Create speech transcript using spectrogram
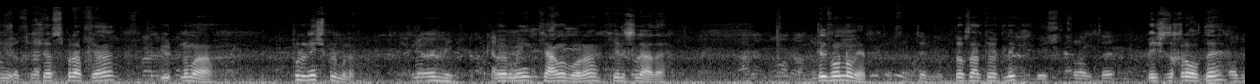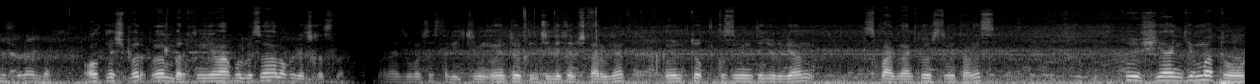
Xo'sh, yil 22 mi bu? Shu spravka. Yu- Nima? Puli nechi pul buni? 10 ming. 10 ming kami bor, ha? Kelishiladi. Telefon nomer 94 lik 546 546 61 61 11 kimga ma'qul bo'lsa aloqaga chiqasizlar mana aziz obunachilar sizlarga 2014 yilda ishlab chiqarilgan 19 mingta yurgan sparkdan ko'rsatib o'tamiz xo'sh yangi motor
